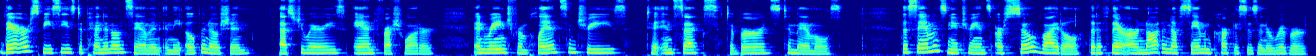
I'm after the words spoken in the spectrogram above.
There are species dependent on salmon in the open ocean, estuaries, and freshwater, and range from plants and trees to insects to birds to mammals. The salmon's nutrients are so vital that if there are not enough salmon carcasses in a river,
